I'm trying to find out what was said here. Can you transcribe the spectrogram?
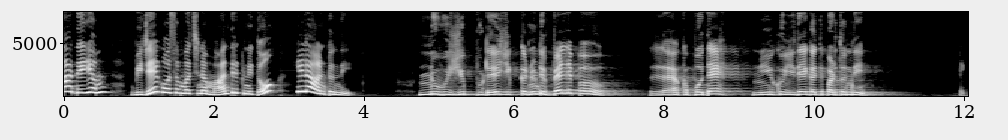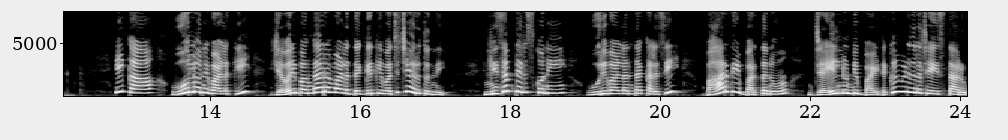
ఆ దెయ్యం విజయ్ కోసం వచ్చిన మాంత్రికునితో ఇలా అంటుంది. నువ్వు ఇప్పుడే ఇక్కడి నుండి వెళ్ళిపో. లేకపోతే నీకు ఇదే గతి పడుతుంది. ఇక ఊర్లోని వాళ్ళకి ఎవరి బంగారం వాళ్ళ దగ్గరికి వచ్చి చేరుతుంది. నిజం తెలుసుకొని ఊరి వాళ్ళంతా కలిసి భారతి భర్తను జైలు నుండి బయటకు విడుదల చేయిస్తారు.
